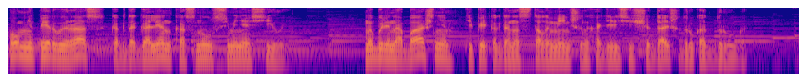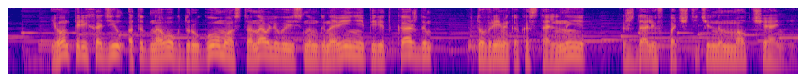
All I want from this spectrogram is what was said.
Помню первый раз, когда Гален коснулся меня силой. Мы были на башне, теперь, когда нас стало меньше, находились еще дальше друг от друга. И он переходил от одного к другому, останавливаясь на мгновение перед каждым, в то время как остальные ждали в почтительном молчании.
